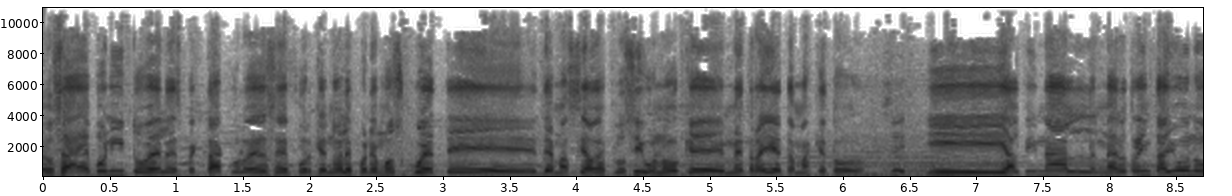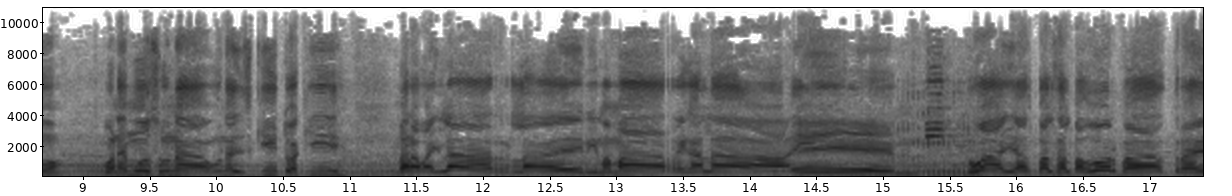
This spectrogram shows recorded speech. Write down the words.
O sea, es bonito ver el espectáculo ese porque no le ponemos cohete demasiado explosivo, no que metralleta más que todo. Y al final, el mero 31, ponemos una, una disquito aquí para bailar. La, eh, mi mamá regala toallas, va al Salvador, va a traer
